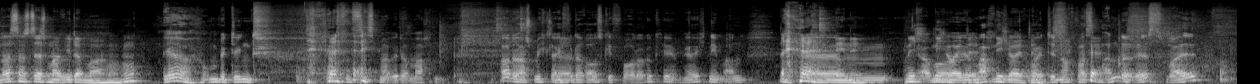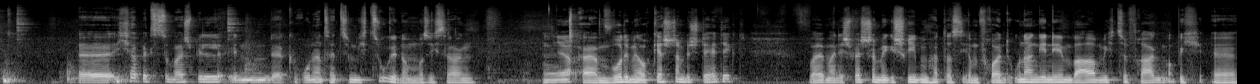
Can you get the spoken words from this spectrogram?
Lass uns das mal wieder machen. Hm? Ja, unbedingt. Lass uns das mal wieder machen. Oh, du hast mich gleich wieder rausgefordert. Okay, ja, ich nehme an. nee, nee. Ähm, Nicht- aber nicht heute, Wir machen nicht heute. noch was anderes, weil äh, ich habe jetzt zum Beispiel in der Corona-Zeit ziemlich zugenommen, muss ich sagen. Ja. Ähm, wurde mir auch gestern bestätigt, weil meine Schwester mir geschrieben hat, dass ihrem Freund unangenehm war, mich zu fragen, ob ich äh,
